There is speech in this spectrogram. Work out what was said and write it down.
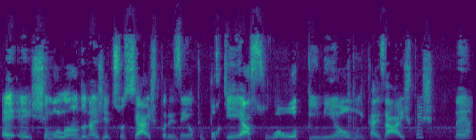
é, é, estimulando nas redes sociais, por exemplo, porque é a sua opinião, muitas aspas, né?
